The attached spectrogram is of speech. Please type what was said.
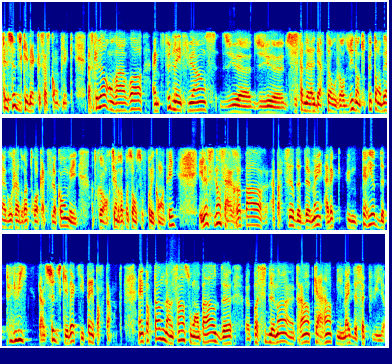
C'est le sud du Québec que ça se complique. Parce que là, on va avoir un petit peu de l'influence du, euh, du, euh, du système de l'Alberta aujourd'hui. Donc, il peut tomber à gauche, à droite, trois, quatre flocons, mais en tout cas, on retiendra pas son souffle pour les compter. Et là, sinon, ça repart à partir de demain avec une période de pluie dans le sud du Québec qui est importante. Importante dans le sens où on parle de euh, possiblement un 30-40 mm de cette pluie-là.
